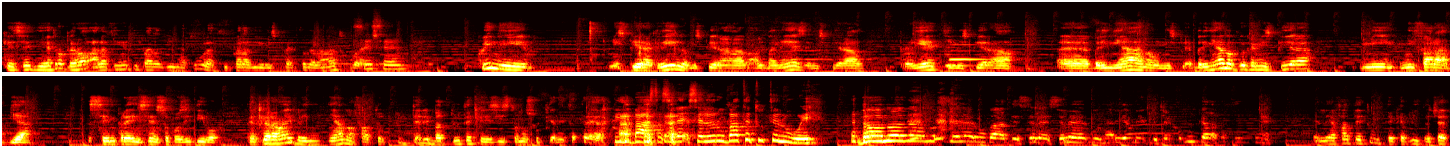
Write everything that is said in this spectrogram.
che c'è dietro, però alla fine ti parla di natura, ti parla di rispetto della natura. Sì, sì. Quindi mi ispira Grillo, mi ispira Albanese, mi ispira Proietti, mi ispira eh, Brignano, mi Brignano più che mi ispira mi, mi fa rabbia, sempre in senso positivo, perché oramai Brignano ha fatto tutte le battute che esistono sul pianeta Terra. Quindi basta, se le, se le rubate tutte lui. No, no, no, non se le rubate, se le, se le bonariamente, cioè comunque alla fine le ha fatte tutte, capito? Cioè,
